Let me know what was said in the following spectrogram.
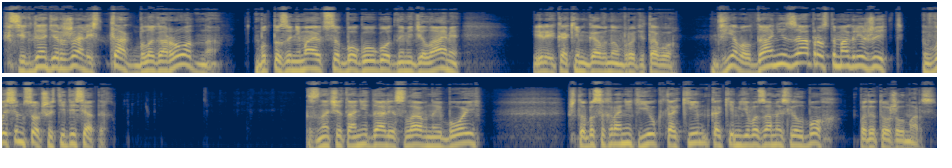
Всегда держались так благородно, будто занимаются богоугодными делами или каким говном вроде того. Дьявол, да они запросто могли жить в 860-х. Значит, они дали славный бой, чтобы сохранить юг таким, каким его замыслил Бог, — подытожил Марс.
